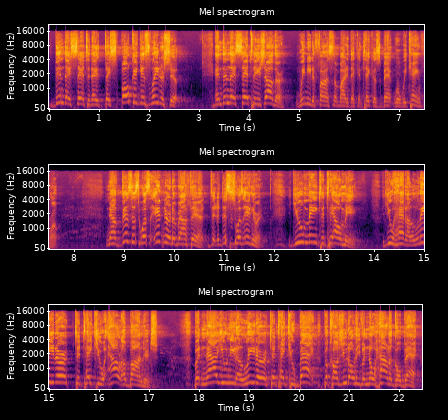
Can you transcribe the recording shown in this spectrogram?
Then they said to they, they spoke against leadership. And then they said to each other, we need to find somebody that can take us back where we came from. Now, this is what's ignorant about that. This is what's ignorant. You mean to tell me you had a leader to take you out of bondage, but now you need a leader to take you back because you don't even know how to go back.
